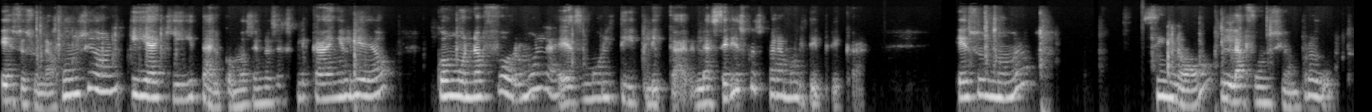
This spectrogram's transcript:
esto es una función y aquí, tal como se nos explicaba en el video, con una fórmula es multiplicar. El asterisco es para multiplicar esos números sino la función producto.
